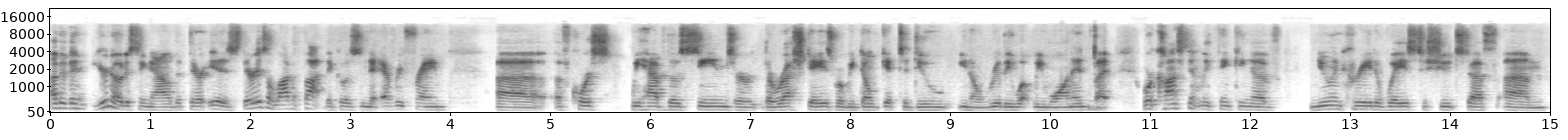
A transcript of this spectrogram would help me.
other than you're noticing now that there is there is a lot of thought that goes into every frame uh, of course, we have those scenes or the rush days where we don't get to do, you know, really what we wanted, but we're constantly thinking of new and creative ways to shoot stuff. Um,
